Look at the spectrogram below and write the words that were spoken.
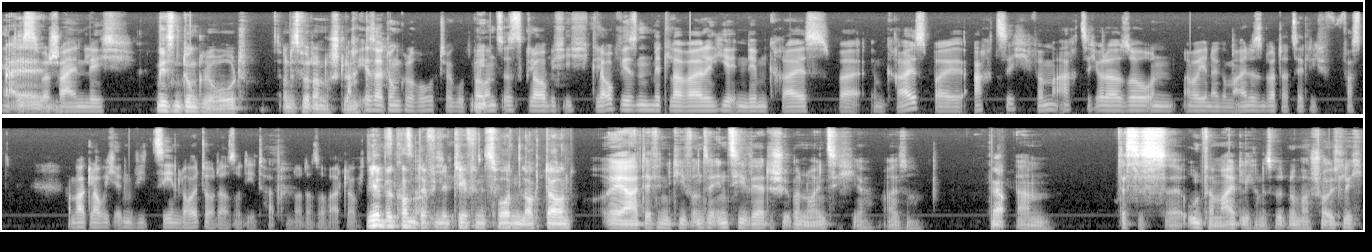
hättest äh, wahrscheinlich. wir sind dunkelrot und es wird auch noch schlimm. Ach, ihr seid dunkelrot, ja gut. Bei Nee. uns ist, glaube ich, ich glaube, wir sind mittlerweile hier in dem Kreis, bei, im Kreis bei 80, 85 oder so. Und aber hier in der Gemeinde sind wir tatsächlich fast, haben wir, glaube ich, irgendwie 10 Leute oder so, die es hatten oder so war, glaube ich. Wir bekommen definitiv einen zweiten Lockdown. Ja, definitiv. Unser Inzi-Wert ist über 90 hier. Also. Ja. Ähm, das ist äh, unvermeidlich und es wird nochmal scheußlich.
